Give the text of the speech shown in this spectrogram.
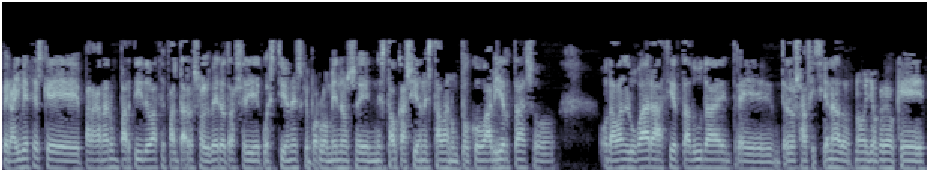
Pero hay veces que para ganar un partido hace falta resolver otra serie de cuestiones que por lo menos en esta ocasión estaban un poco abiertas o, daban lugar a cierta duda entre, entre los aficionados, ¿no? Yo creo que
